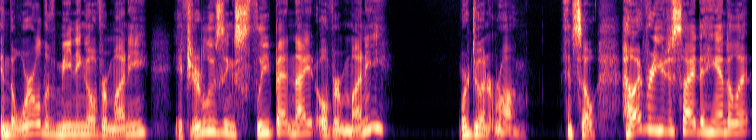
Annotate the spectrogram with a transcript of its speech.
In the world of meaning over money, if you're losing sleep at night over money, we're doing it wrong. And so, however you decide to handle it,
